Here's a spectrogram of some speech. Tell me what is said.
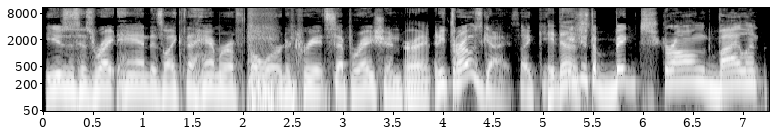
he uses his right hand as like the hammer of Thor to create separation. Right. and he throws guys like He does. He's just a big, strong, violent,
